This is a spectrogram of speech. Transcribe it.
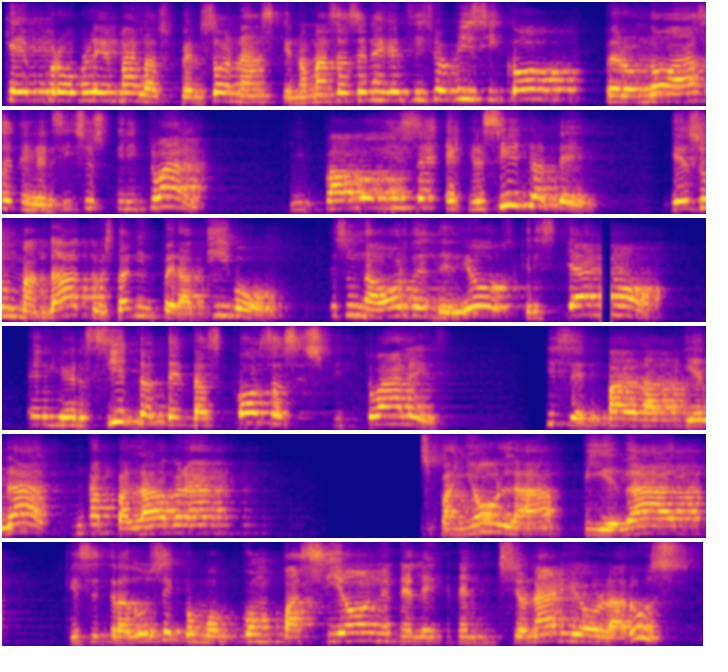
¿Qué problema las personas que nomás hacen ejercicio físico, pero no hacen ejercicio espiritual? Y Pablo dice, ejercítate. Y es un mandato, es tan imperativo, es una orden de Dios. Cristiano, ejercítate en las cosas espirituales. Dice, para la piedad, una palabra española, piedad, que se traduce como compasión en el, en el diccionario Larousse,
